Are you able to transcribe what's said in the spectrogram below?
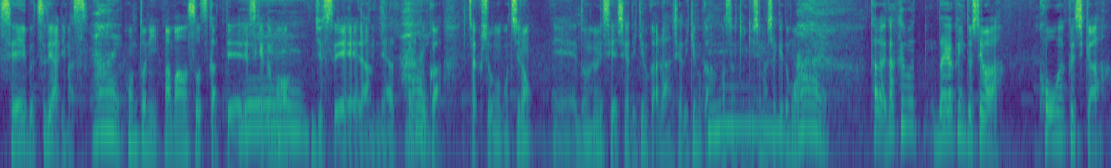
生物であります、はい、本当に、まあ、マウスを使ってですけども受精卵であったりとか、はい、着床ももちろん、えー、どのように精子ができるのか卵子ができるのか、まあ、その研究してましたけども、はい、ただ学部大学院としては工学しか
